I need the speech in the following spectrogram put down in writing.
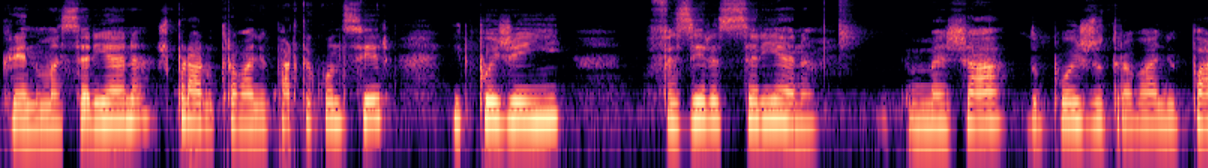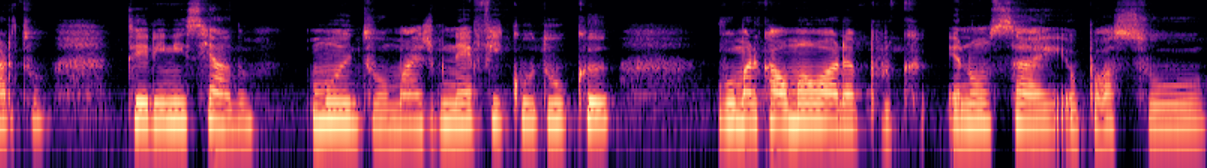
querendo uma cesariana, esperar o trabalho de parto acontecer e depois aí fazer a cesariana, mas já depois do trabalho de parto ter iniciado. Muito mais benéfico do que vou marcar uma hora, porque eu não sei, eu posso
